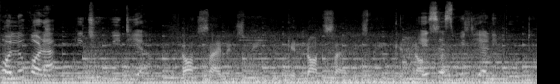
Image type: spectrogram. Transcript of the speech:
ফলো করা কিছু media not silence me, can not silence me S S. Media report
